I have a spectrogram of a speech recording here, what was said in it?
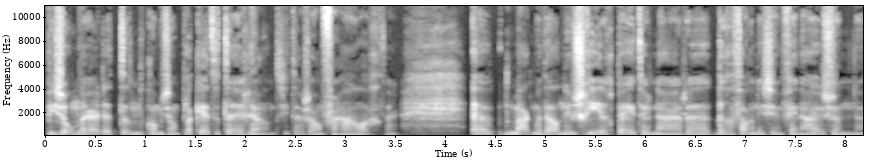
bijzonder hè? Dat, dan kom je zo'n plaquette tegen Ja. en dan zit daar zo'n verhaal achter. Eh, het maakt me wel nieuwsgierig, Peter, naar eh, de gevangenis in Veenhuizen eh,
